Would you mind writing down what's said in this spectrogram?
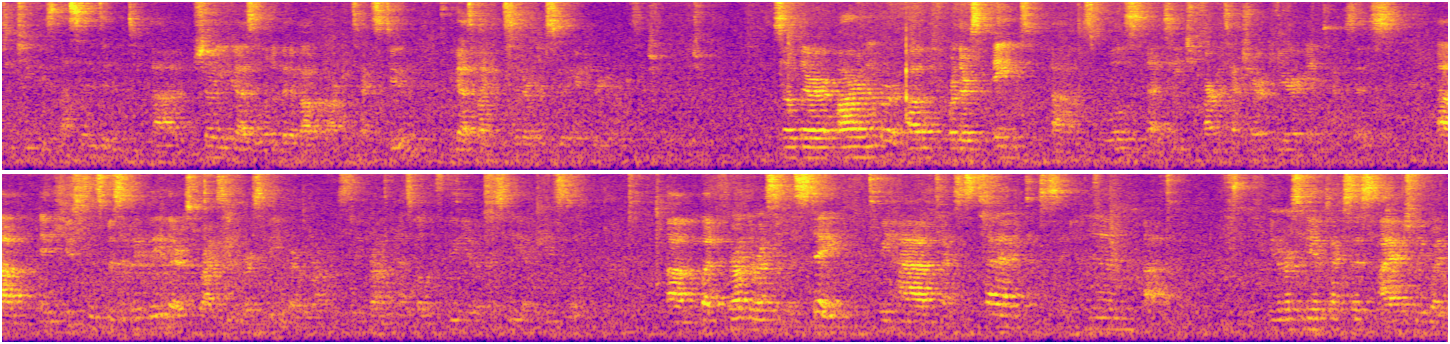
teaching these lessons and uh, showing you guys a little bit about what architects do, you guys might consider pursuing career in architecture in the future. So there are a number of, or there's eight uh, schools that teach architecture here in Texas. Um, in Houston specifically, there's Rice University, where we're obviously from, as well as the University of Houston. Um, but throughout the rest of the state, we have Texas Tech, Texas A&M, uh, University of Texas. I actually went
